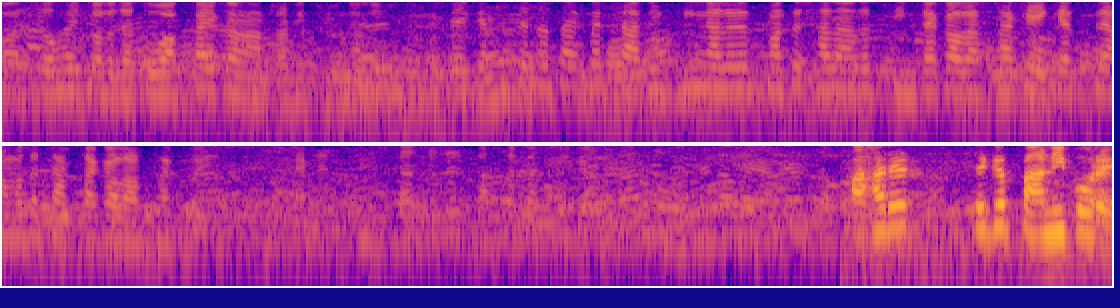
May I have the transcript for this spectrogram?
বাধ্য হয়ে চলে যায় তোয়াক্কাই কারণ ট্রাফিক সিগন্যালে এই ক্ষেত্রে থাকবে ট্রাফিক সিগন্যালের মধ্যে সাধারণত তিনটা কালার থাকে, এই ক্ষেত্রে আমাদের চারটা কালার থাকবে। পাহাড়ের থেকে পানি পড়ে।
